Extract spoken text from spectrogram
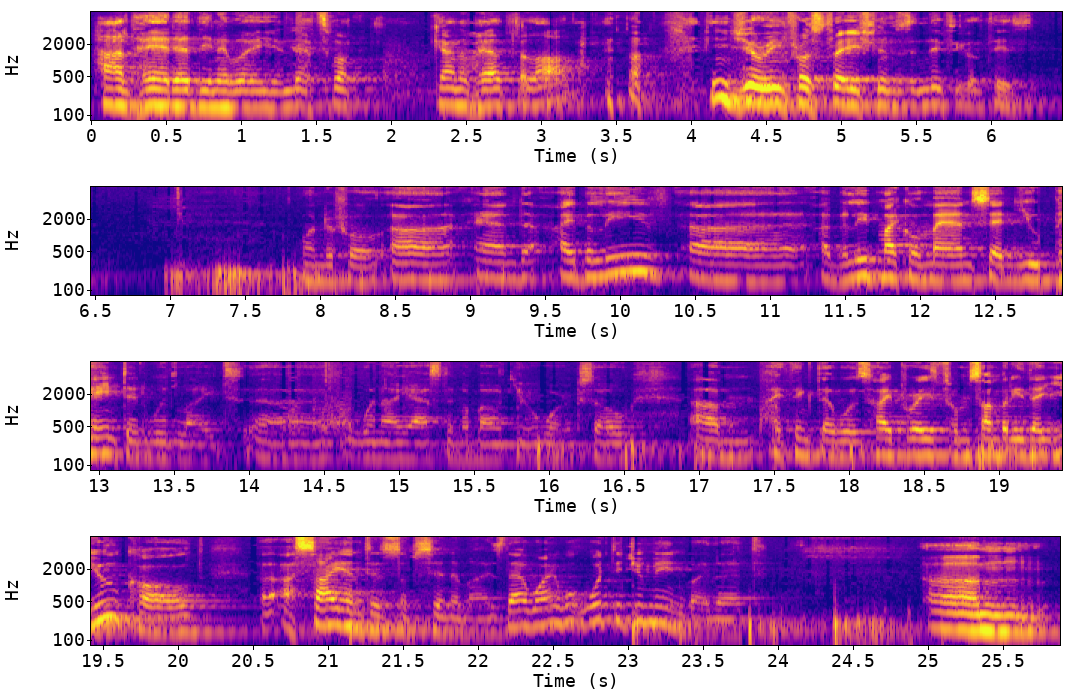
hard-headed in a way, and that's what kind of helped a lot, enduring frustrations and difficulties. Wonderful. Uh, and I believe, uh, I believe Michael Mann said you painted with light uh, when I asked him about your work. So um, I think that was high praise from somebody that you called a scientist of cinema. Is that why? What did you mean by that? Um,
